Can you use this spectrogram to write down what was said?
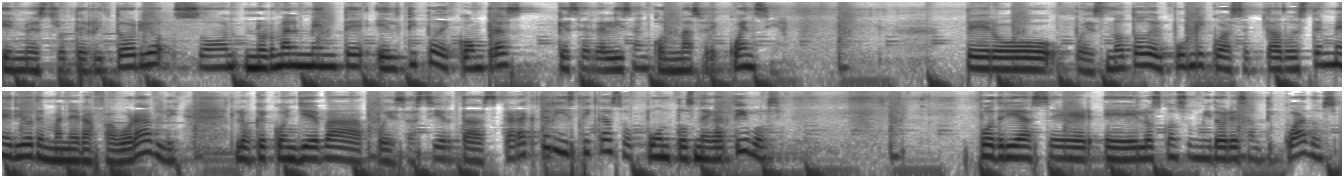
en nuestro territorio son normalmente el tipo de compras que se realizan con más frecuencia. Pero pues no todo el público ha aceptado este medio de manera favorable, lo que conlleva pues a ciertas características o puntos negativos. Podría ser eh, los consumidores anticuados,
